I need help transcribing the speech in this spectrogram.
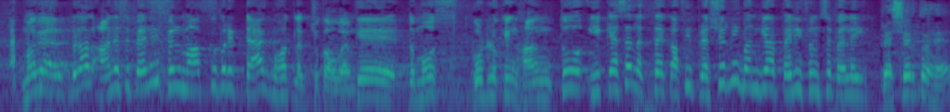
مگر بلال آنے سے پہلے فلم آپ کے اوپر ایک ٹیگ بہت لگ چکا ہوا ہے کہ the most good looking hunk. تو یہ کیسا لگتا ہے؟ کافی پریشر نہیں بن گیا پہلی فلم سے پہلے ہی؟ پریشر تو ہے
